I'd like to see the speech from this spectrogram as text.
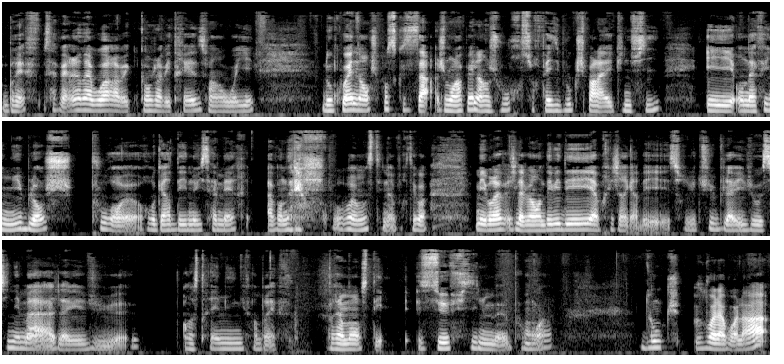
Bref, ça fait rien à voir avec quand j'avais 13, enfin, vous voyez. Donc, ouais, non, je pense que c'est ça. Je me rappelle un jour sur Facebook, je parlais avec une fille et on a fait une nuit blanche pour euh, regarder Neuilly sa mère avant d'aller en cours. Vraiment, c'était n'importe quoi. Mais bref, je l'avais en DVD, après j'ai regardé sur YouTube, je l'avais vu au cinéma, je l'avais vu euh, en streaming, enfin bref. Vraiment, c'était The film pour moi. Donc voilà, voilà.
